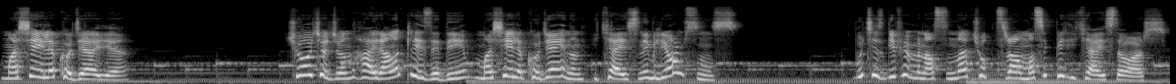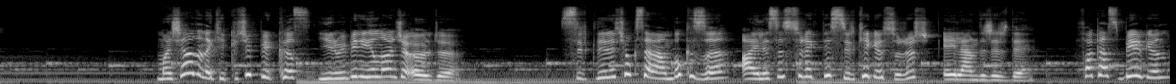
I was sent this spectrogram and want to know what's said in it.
Maşa ile Koca Ayı Çoğu çocuğun hayranlıkla izlediği Maşa ile Koca Ayı'nın hikayesini biliyor musunuz? Bu çizgi filmin aslında çok travmatik bir hikayesi var. Maşa adındaki küçük bir kız 21 yıl önce öldü. Sirkleri çok seven bu kızı ailesi sürekli sirke götürür, eğlendirirdi. Fakat bir gün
